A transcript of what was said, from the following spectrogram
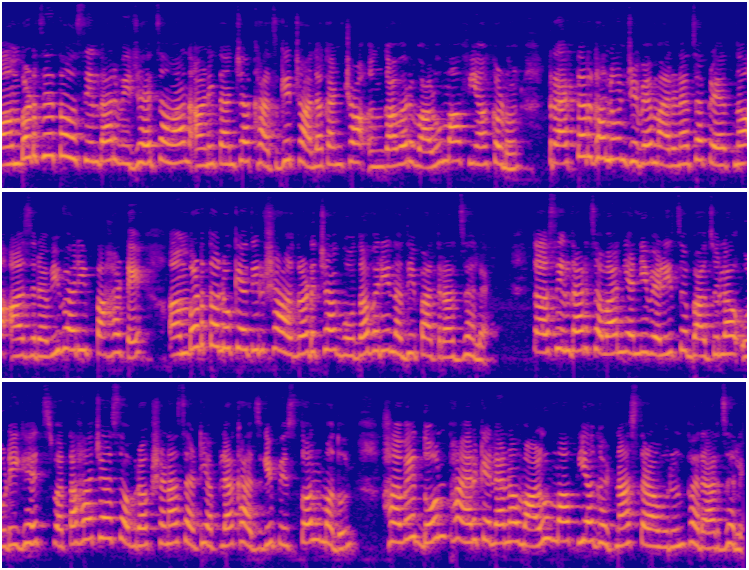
अंबडचे तहसीलदार विजय चव्हाण आणि त्यांच्या खाजगी चालकांच्या अंगावर वाळू माफियाकडून ट्रॅक्टर घालून जिवे मारण्याचा प्रयत्न आज रविवारी पहाटे अंबड तालुक्यातील शहागडच्या गोदावरी नदीपात्रात झालाय. तहसीलदार चव्हाण यांनी वेळीच बाजूला उडी घेत स्वतःच्या संरक्षणासाठी आपल्या खाजगी पिस्तोलमधून हवेत दोन फायर केल्यानं वाळू माफिया घटनास्थळावरून फरार झाले.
